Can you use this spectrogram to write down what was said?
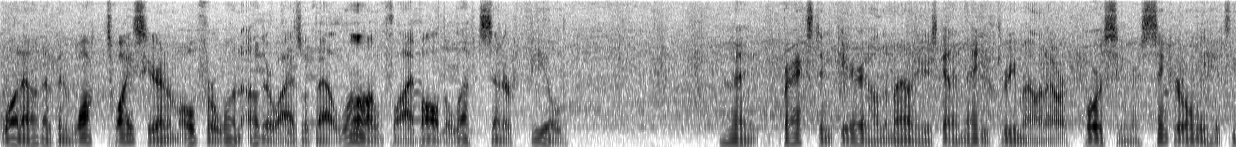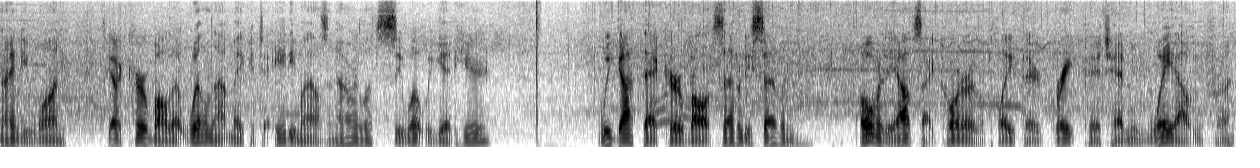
One out. I've been walked twice here, and I'm 0 for 1 otherwise with that long fly ball to left center field. All right, Braxton Garrett on the mound here. He's got a 93 mile an hour four seamer. Sinker only hits 91. He's got a curveball that will not make it to 80 miles an hour. Let's see what we get here. We got that curveball at 77 over the outside corner of the plate there. Great pitch. Had me way out in front.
